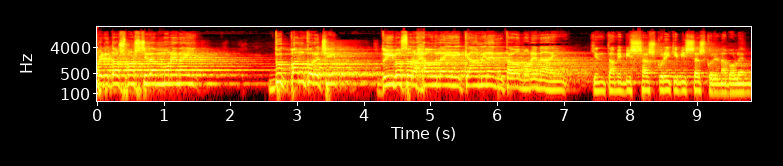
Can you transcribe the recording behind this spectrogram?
পেটে দশ মাস ছিলাম, মনে নাই। দুধ পান করেছি। দুই বছর হাউলাইনি কামিলেন, তাও মনে নাই। কিন্তু আমি বিশ্বাস করি কি বিশ্বাস করি না বলেন?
